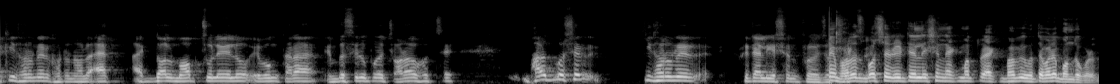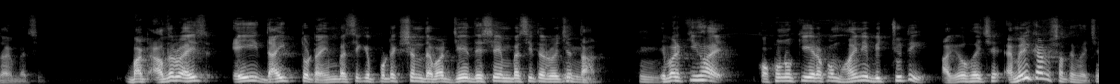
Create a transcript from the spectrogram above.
একই ধরনের ঘটনা হলো। এক একদল মব চলে এলো এবং তারা এম্বাসির উপরে চড়াও হচ্ছে। ভারতবর্ষের কি ধরনের রিটালিয়েশন প্রয়োজন? মানে ভারতবর্ষের রিটেলেশন একমাত্র একভাবে হতে পারে বন্ধ করে দেওয়া এম্বাসি বাট আদারওয়াইজ এই দায়িত্বটা এম্বাসিকে প্রোটেকশন দেওয়ার যে দেশে এম্বাসিটা রয়েছে তার। এবার কি হয়? কখনো কি এরকম হয়নি? বিচ্যুতি? আগেও হয়েছে। আমেরিকার সাথে হয়েছে।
